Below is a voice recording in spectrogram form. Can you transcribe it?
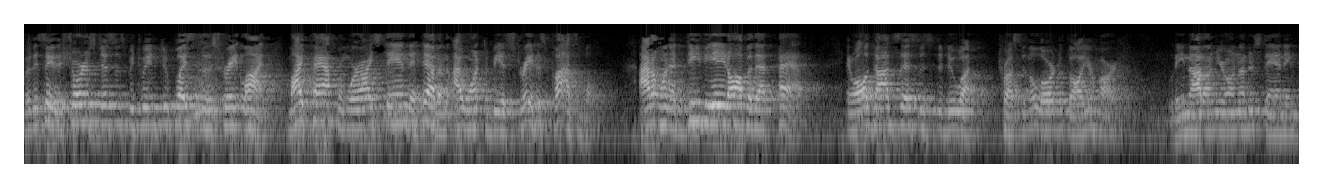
But they say the shortest distance between two places is a straight line. My path from where I stand to heaven, I want to be as straight as possible. I don't want to deviate off of that path. And all God says is to do what? Trust in the Lord with all your heart. Lean not on your own understanding.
